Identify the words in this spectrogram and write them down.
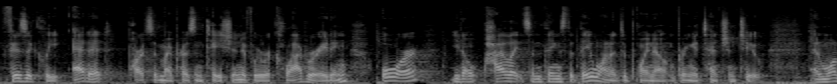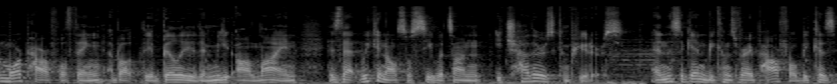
physically edit parts of my presentation if we were collaborating, or you know, highlight some things that they wanted to point out and bring attention to. And one more powerful thing about the ability to meet online is that we can also see what's on each other's computers. And this again becomes very powerful because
